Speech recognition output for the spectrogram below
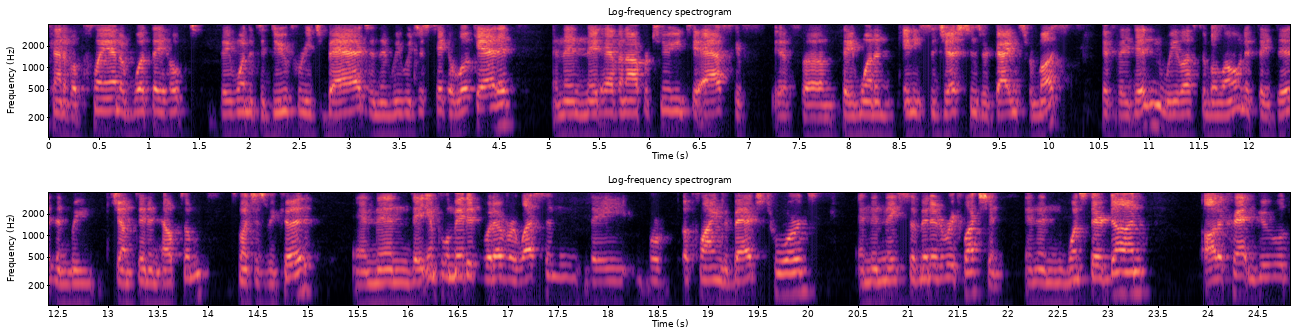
kind of a plan of what they hoped they wanted to do for each badge, and then we would just take a look at it, and then they'd have an opportunity to ask if if um, they wanted any suggestions or guidance from us. If they didn't, we left them alone. If they did, then we jumped in and helped them as much as we could. And then they implemented whatever lesson they were applying the badge towards, and then they submitted a reflection. And then once they're done, Autocrat and Google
